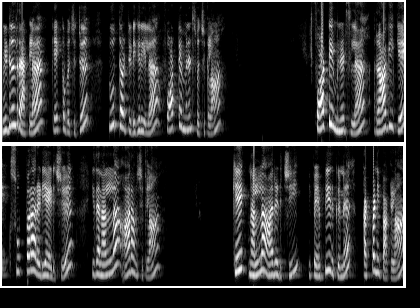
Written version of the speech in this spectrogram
மிடில் ரேக்கில் கேக்கை வச்சுட்டு டூ தேர்ட்டி டிகிரியில் ஃபார்ட்டி மினிட்ஸ் வச்சுக்கலாம். ஃபார்ட்டி மினிட்ஸில் ராகி கேக் சூப்பராக ரெடி ஆகிடுச்சு இதை நல்லா ஆற வச்சுக்கலாம். கேக் நல்லா ஆறிடுச்சு. இப்போ எப்படி இருக்குன்னு கட் பண்ணி பார்க்கலாம்.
